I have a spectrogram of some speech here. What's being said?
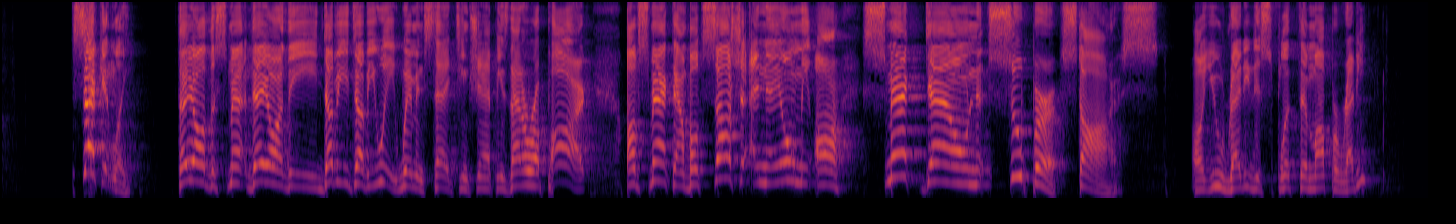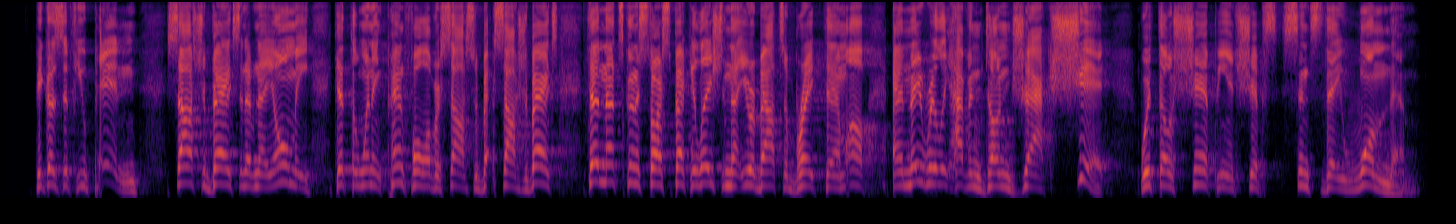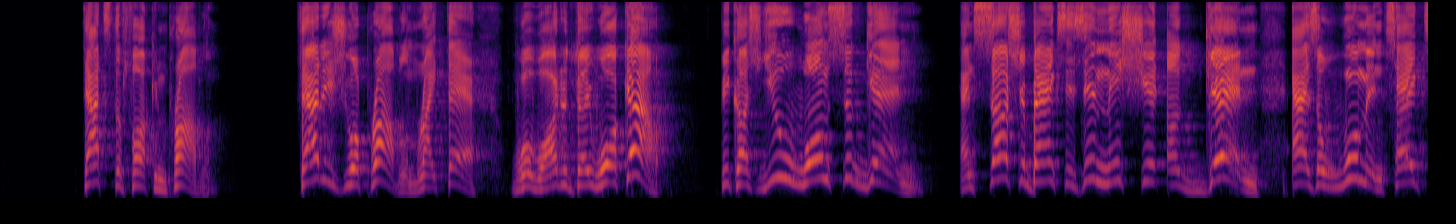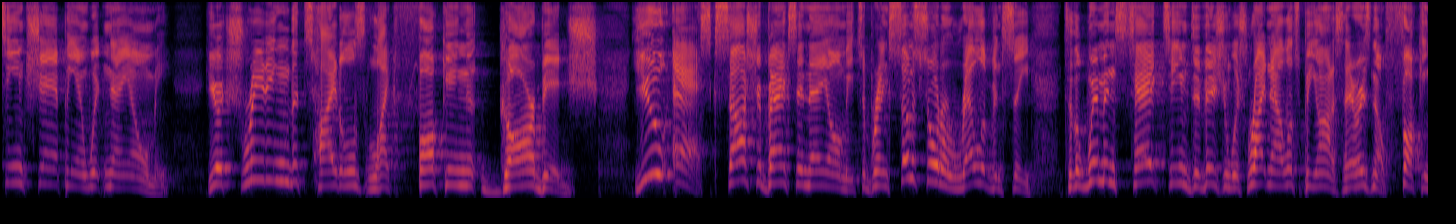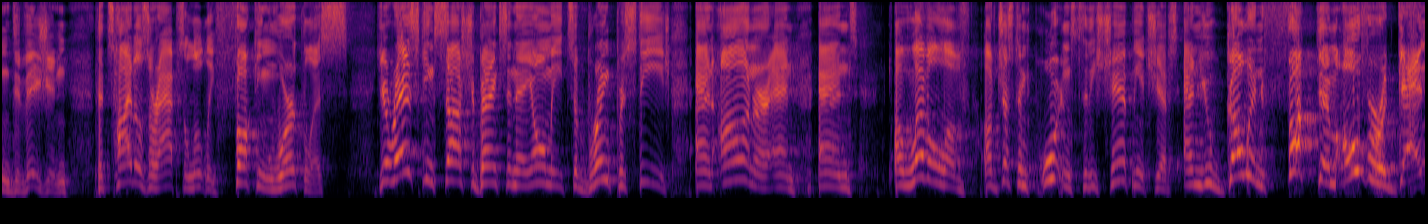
Secondly, They are the they are the WWE Women's Tag Team Champions that are a part of SmackDown. Both Sasha and Naomi are SmackDown superstars. Are you ready to split them up already? Because if you pin Sasha Banks and have Naomi get the winning pinfall over Sasha, Sasha Banks, then that's going to start speculation that you're about to break them up. And they really haven't done jack shit with those championships since they won them. That's the fucking problem. That is your problem right there. Well, why did they walk out? Because you once again, and Sasha Banks is in this shit again as a woman tag team champion with Naomi. You're treating the titles like fucking garbage. You ask Sasha Banks and Naomi to bring some sort of relevancy to the women's tag team division, which right now, let's be honest, there is no fucking division. The titles are absolutely fucking worthless. You're asking Sasha Banks and Naomi to bring prestige and honor and and a level of, of just importance to these championships, and you go and fuck them over again?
